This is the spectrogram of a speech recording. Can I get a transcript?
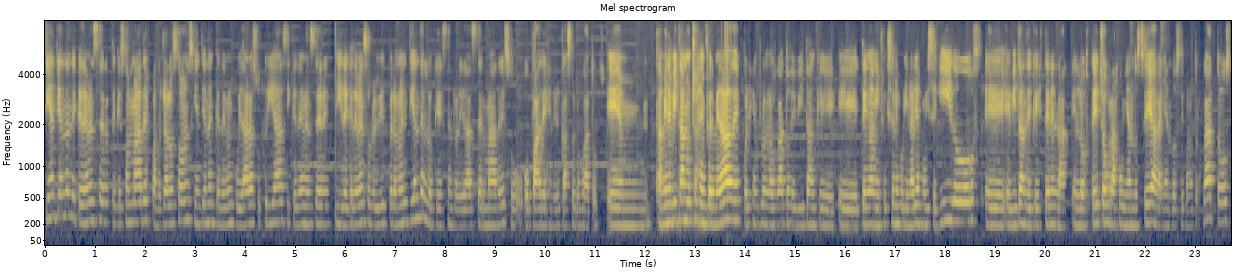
Sí entienden de que deben ser, de que son madres cuando ya lo son, sí entienden que deben cuidar a sus crías y que deben ser, y de que deben sobrevivir, pero no entienden lo que es en realidad ser madres o, padres en el caso de los gatos. Em, también evitan muchas enfermedades, por ejemplo en los gatos evitan que eh, tengan infecciones urinarias muy seguidos, eh, evitan de que estén en, la, en los techos rasguñándose, arañándose con otros gatos,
